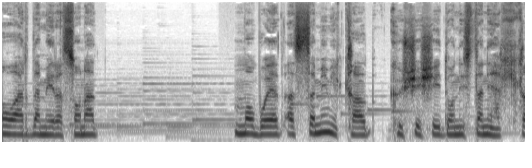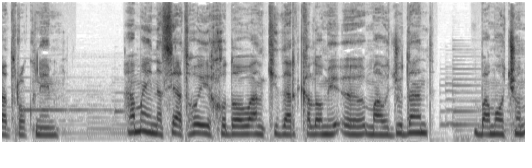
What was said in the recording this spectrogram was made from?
оварда мерасонад. Мо бояд аз самими қалб кӯшиши донистани ҳақиқатро кунем. Ҳамаи насиҳатҳои худованд ки дар каломи ӯ мавҷуданд ба мо чун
